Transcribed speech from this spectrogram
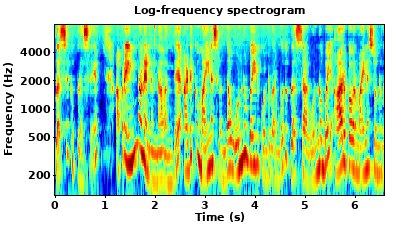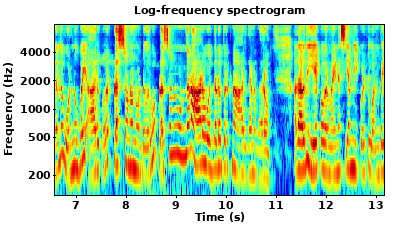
ப்ளஸ்ஸுக்கு ப்ளஸ்ஸு அப்புறம் இன்னொன்று என்னென்னா வந்து அடுக்கு மைனஸில் இருந்தால் ஒன்று பைன்னு கொண்டு வரும்போது ப்ளஸ் ஆகும். ஒன்று பை ஆறு பவர் மைனஸ் ஒன்றுங்கிறது ஒன்று பை ஆறு பவர் ப்ளஸ் ஒன்று கொண்டு வருவோம். ப்ளஸ் ஒன்று ஒன்று ஆறு ஒரு தடவை இருக்குன்னா ஆறு தானே வரும். அதாவது A power minus M equal to one by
